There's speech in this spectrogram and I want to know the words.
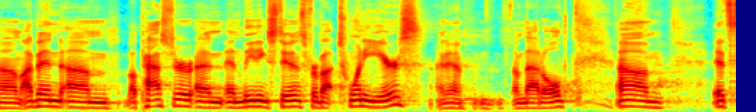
Um, I've been um, a pastor and, and, leading students for about 20 years. I know I'm that old. Um, it's,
